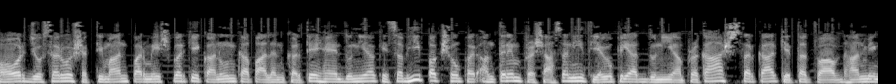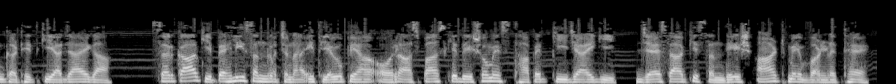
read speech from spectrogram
और जो सर्वशक्तिमान परमेश्वर के कानून का पालन करते हैं। दुनिया के सभी पक्षों पर अंतरिम प्रशासन इथियोपिया दुनिया प्रकाश सरकार के तत्वावधान में गठित किया जाएगा। सरकार की पहली संरचना इथियोपिया और आसपास के देशों में स्थापित की जाएगी, जैसा कि संदेश आठ में वर्णित है।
